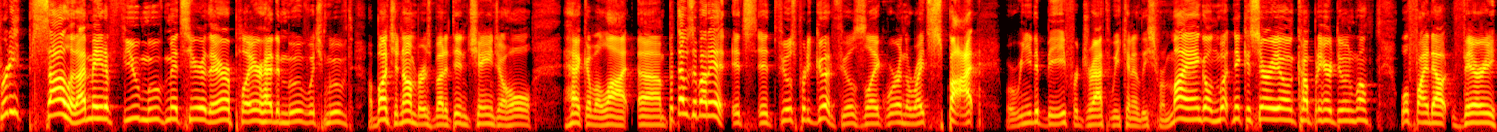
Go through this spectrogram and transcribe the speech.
pretty solid. I made a few movements here there. A player had to move, which moved a bunch of numbers, but it didn't change a whole heck of a lot. Um, but that was about it. It's it feels pretty good. Feels like we're in the right spot where we need to be for draft weekend, at least from my angle. And what Nick Caserio and company are doing, well, we'll find out very,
